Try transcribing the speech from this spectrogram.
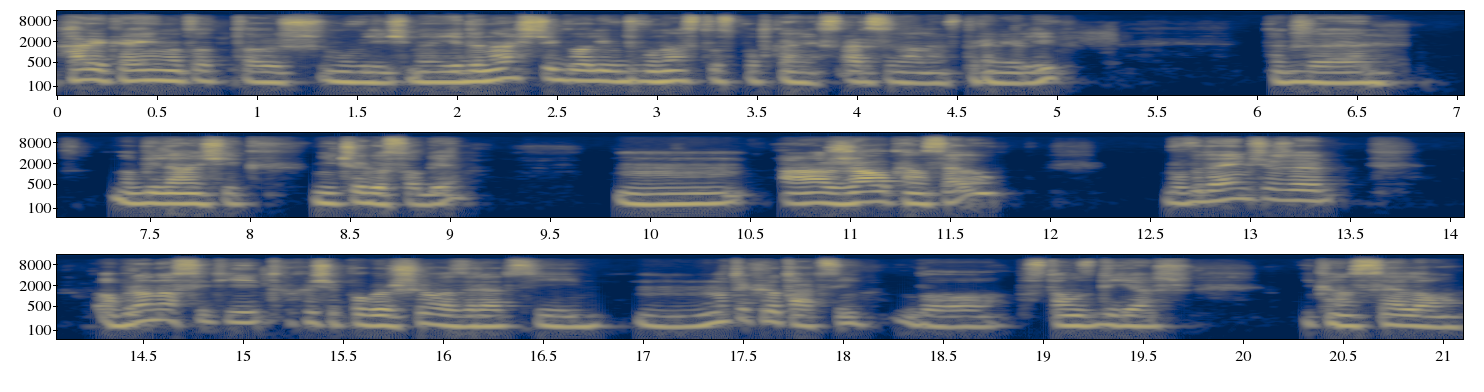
Harry Kane, no to, to już mówiliśmy, 11 goli w 12 spotkaniach z Arsenalem w Premier League. Także no bilansik niczego sobie. Mm, A João Cancelo? Bo wydaje mi się, że obrona City trochę się pogorszyła z racji mm, no, tych rotacji, bo Stones Diaz i Cancelo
